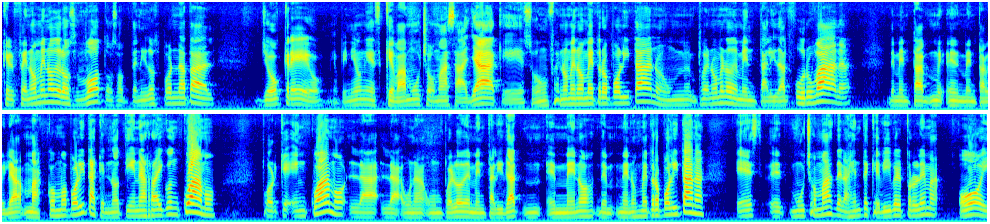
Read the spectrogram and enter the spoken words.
que el fenómeno de los votos obtenidos por Natal, yo creo, mi opinión es que va mucho más allá que eso. Es un fenómeno metropolitano, es un fenómeno de mentalidad urbana, de eh, mentalidad más cosmopolita, que no tiene arraigo en Cuamo, porque en Cuamo, la, la- una- un pueblo de mentalidad mm, eh, menos, menos metropolitana, es eh, mucho más de la gente que vive el problema hoy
